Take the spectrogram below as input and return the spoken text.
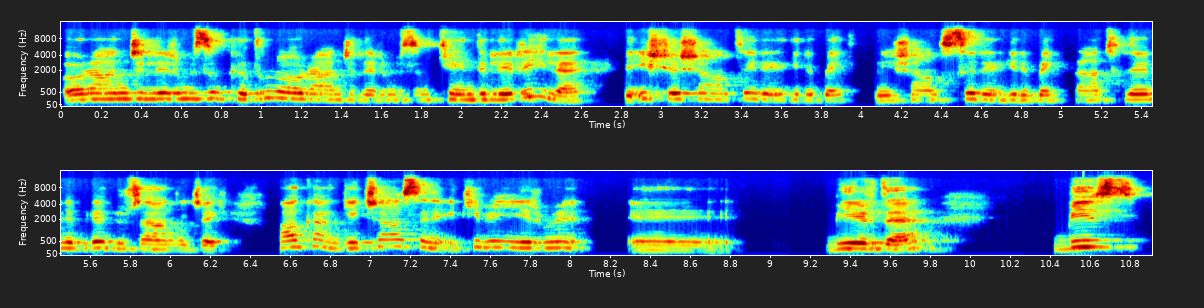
öğrencilerimizin, kadın öğrencilerimizin kendileriyle ve iş yaşantıyla ilgili, yaşantısıyla ilgili beklentilerini bile düzenleyecek. Hakan geçen sene 2021'de biz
